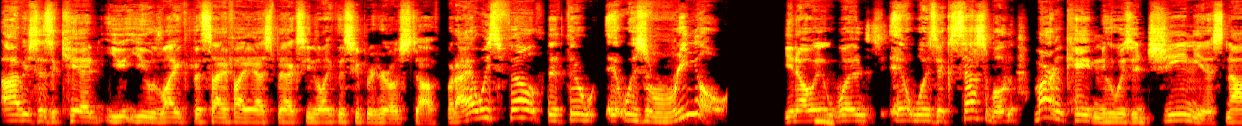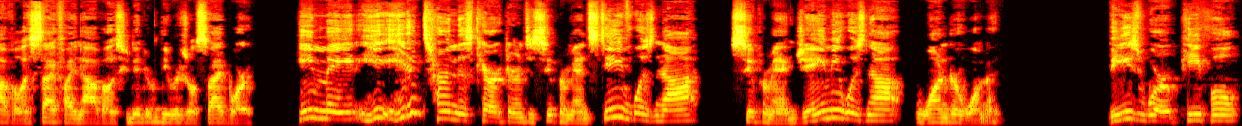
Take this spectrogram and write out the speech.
obviously as a kid, you, you like the sci-fi aspects, you like the superhero stuff, but I always felt that there, it was real. You know, it hmm. was, it was accessible. Martin Caidin who was a genius novelist, sci-fi novelist, who did the original Cyborg, he made, he, he didn't turn this character into Superman. Steve was not Superman. Jamie was not Wonder Woman. These were people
